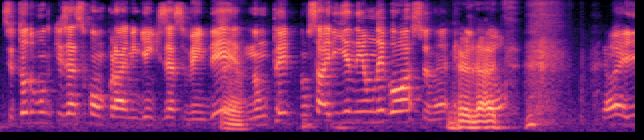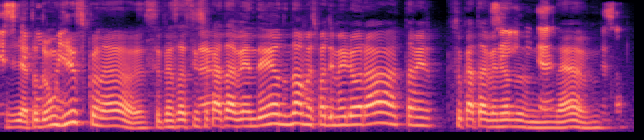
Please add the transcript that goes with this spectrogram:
Se todo mundo quisesse comprar e ninguém quisesse vender, é. não, ter, não sairia nenhum negócio, né? Verdade. Então, então é isso e é tudo um risco, né? Você pensar assim, é. se o cara tá vendendo, não, mas pode melhorar também se o cara tá vendendo, Sim, é. né? Exatamente.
